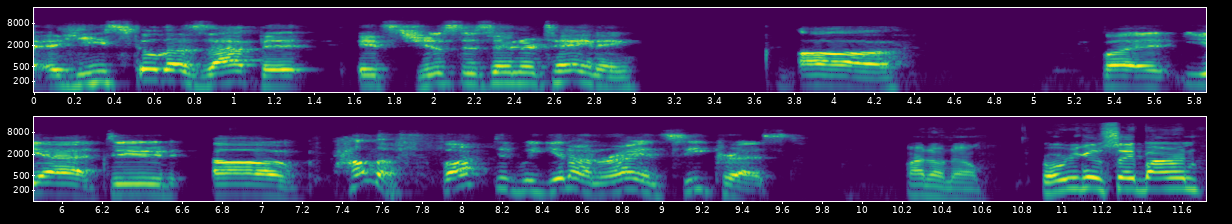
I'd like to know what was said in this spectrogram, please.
he still does that bit. It's just as entertaining. Uh, but yeah, dude. Uh, how the fuck did we get on Ryan Seacrest? I don't know. What were you gonna say, Byron?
